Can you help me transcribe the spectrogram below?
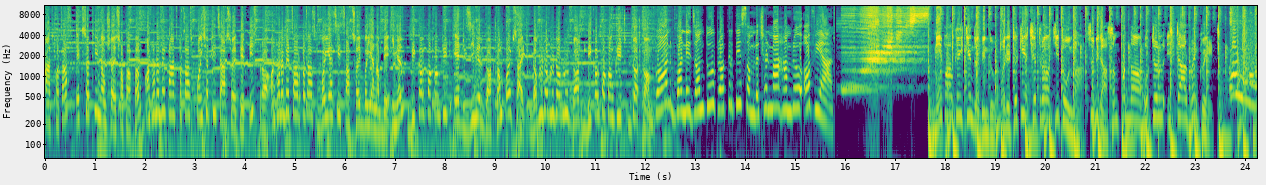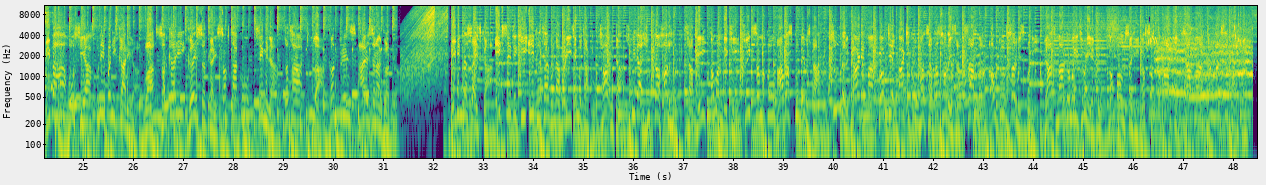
पाँच पचास एकसठी नौ सय सतहत्तर अन्ठानब्बे पाँच पचास पैँसठी चार सय तेत्तिस र अन्ठानब्बे चार पचास बयासी सात सय बयानब्बे। Email Vikalpa concrete at Gmail dot com website W W W dot Vikalpa concrete dot com वन वन्य जन्तु प्रकृति संरक्षणमा हाम्रो अभियान। नेपालकै केन्द्रबिन्दु पर्यटकीय क्षेत्र चितवनमा सुविधा सम्पन्न होटल स्टार ब्याङ्कवेट। विवाह होस् या कुनै पनि कार्य वा सरकारी गैर सरकारी संस्थाको सेमिनार तथा ठुला कन्फरेन्स आयोजना गर्न। विभिन्न साइजका एक सयदेखि एक हजार भन्दा बढी क्षमताको छवटा सुविधायुक्त हलहरू साथै कमनदेखि स्विटसम्मको आवासको व्यवस्था सुन्दर गार्डनमा ककटेल पार्टीको मजा त छँदैछ साथमा आउटडोर सर्भिस पनि राजमार्गमै जोडिएको कम्पाउन्ड सहित प्रशस्त पार्किङ जङ्गल सफारी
